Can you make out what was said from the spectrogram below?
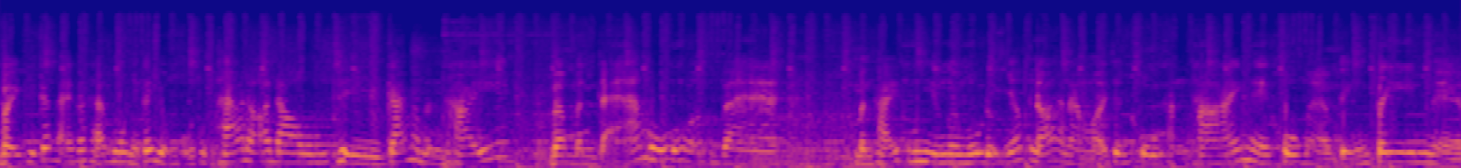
vậy thì các bạn có thể mua những cái dụng cụ thục tháo đó ở đâu? Thì cái mà mình thấy và mình đã mua và mình thấy cũng nhiều người mua được nhất đó là nằm ở trên khu thành thái ngay khu mà viện tim nè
